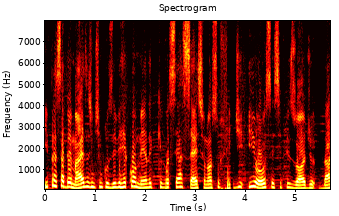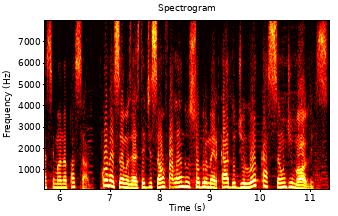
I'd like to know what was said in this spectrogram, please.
e para saber mais, a gente inclusive recomenda que você acesse o nosso feed e ouça esse episódio da semana passada. Começamos esta edição falando sobre o mercado de locação de imóveis.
